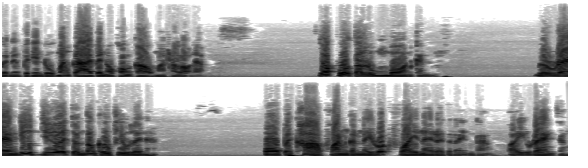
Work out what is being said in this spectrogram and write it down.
คนหนึ่งเป็นฮินดูมันกลายเป็นเอาของเก่ามาทะเลาะแล้ว ยกพวกตะลุมบอลกันรุนแรงยืดเยื้อจนต้องเคอร์ฟิวเลยนะ ออกไปฆ่าฟันกันในรถไฟในอะไรต่างต่างไปแรงจัง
